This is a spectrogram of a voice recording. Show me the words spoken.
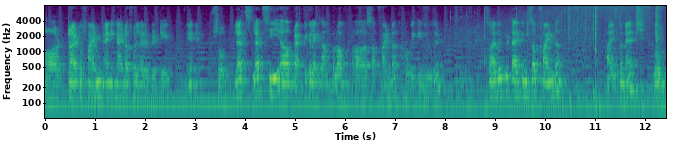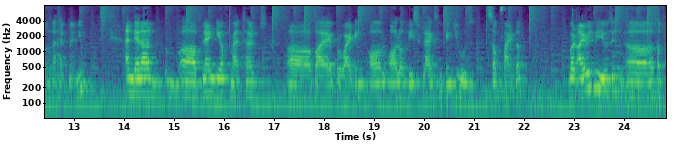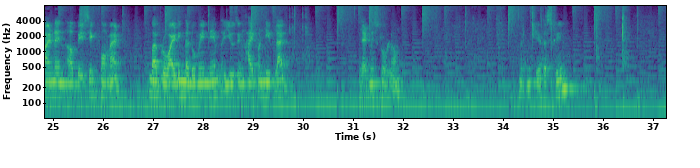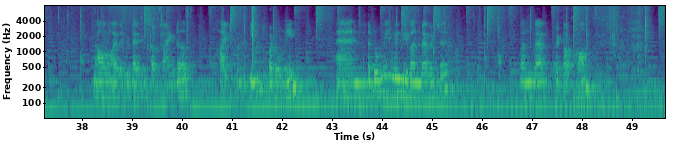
or try to find any kind of vulnerability in it so let's let's see a practical example of uh, subfinder how we can use it. So i will be typing subfinder hyphen h to open the help menu. And there are uh, plenty of methods uh, by providing all all of these flags you can use subfinder. But i will be using uh, subfinder in a basic format by providing the domain name using hyphen d flag. Let me scroll down let me clear the screen. Now I will be typing subfinder hyphen d for domain. And the domain will be vulnweb itself vulnweb.com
